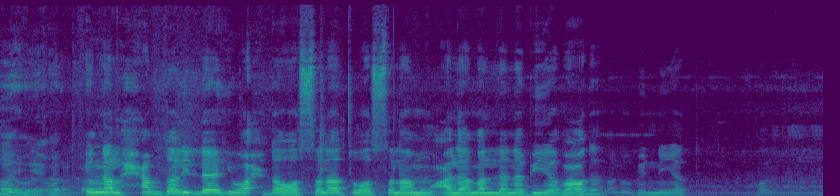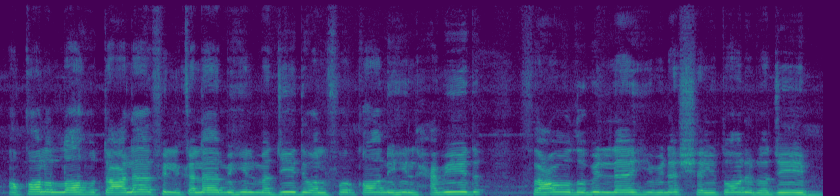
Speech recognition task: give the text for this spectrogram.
وبركاته. إن الحمد لله وحده والصلاة والسلام على من لا نبي بعد وقال الله تعالى في كلامه المجيد والفرقانه الحميد فأعوذ بالله من الشيطان الرجيم.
